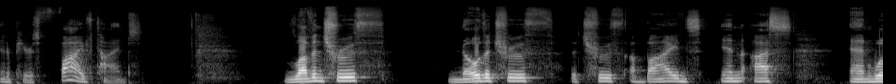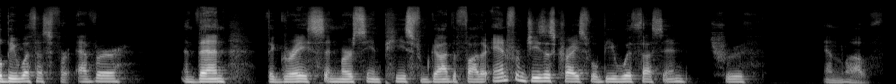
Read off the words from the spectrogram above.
It appears five times. Love and truth, know the truth, the truth abides in us and will be with us forever. And then the grace and mercy and peace from God the Father and from Jesus Christ will be with us in truth and love.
